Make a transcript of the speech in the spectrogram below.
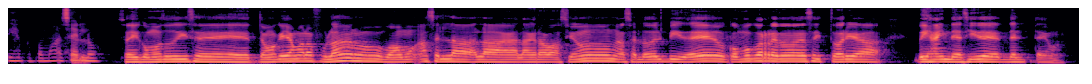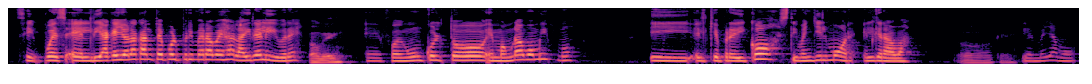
dije, pues vamos a hacerlo. Sí, como tú dices, tengo que llamar a fulano, vamos a hacer la, la, la grabación, hacerlo del video, cómo corre toda esa historia behind the scenes del tema. Sí, pues el día que yo la canté por primera vez al aire libre, eh, fue en un culto en Maunabo mismo, y el que predicó, Steven Gilmore, él graba. Oh, y él me llamó,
